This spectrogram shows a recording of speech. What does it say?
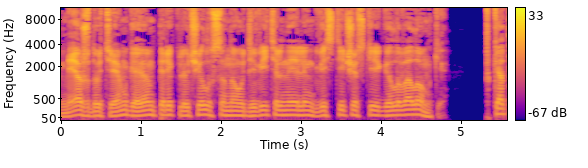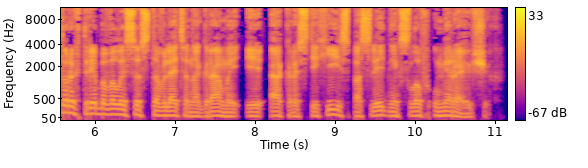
Между тем Гэм переключился на удивительные лингвистические головоломки, в которых требовалось составлять анаграммы и акростихи из последних слов умирающих.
